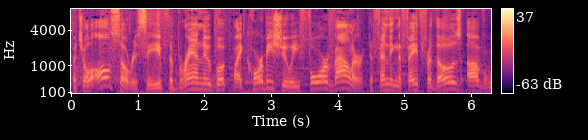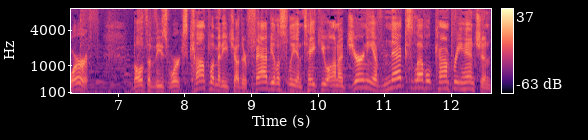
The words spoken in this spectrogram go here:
But you'll also receive the brand new book by Corby Shuey, For Valor Defending the Faith for Those of Worth. Both of these works complement each other fabulously and take you on a journey of next level comprehension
